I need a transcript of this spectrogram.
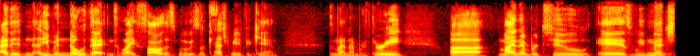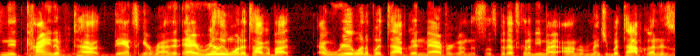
I didn't even know that until I saw this movie. So catch me if you can. This is my number three. Uh, my number two is we mentioned it kind of ta- dancing around it, and I really want to talk about. I really want to put Top Gun Maverick on this list, but that's going to be my honorable mention. But Top Gun is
